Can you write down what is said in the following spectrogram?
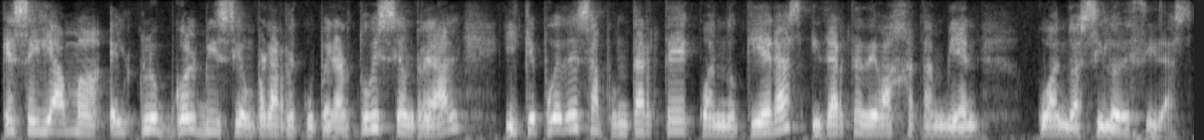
que se llama el Club Gold Vision para recuperar tu visión real y que puedes apuntarte cuando quieras y darte de baja también cuando así lo decidas.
